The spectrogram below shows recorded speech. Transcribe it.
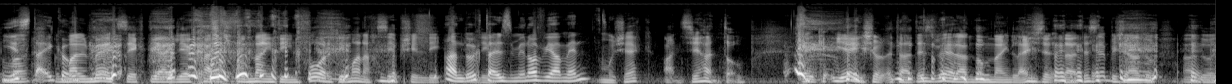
Jista' jkun. Mal-mezz jekk tiegħi li jekk ħareġ fin-1940 ma naħsibx illi. Għandu iktar żmien ovvjament. Mhux hekk, anzi għandhom. Jgħix xulqtat iżver għandhom nine lives xulqtat iżver biex għadu għadu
